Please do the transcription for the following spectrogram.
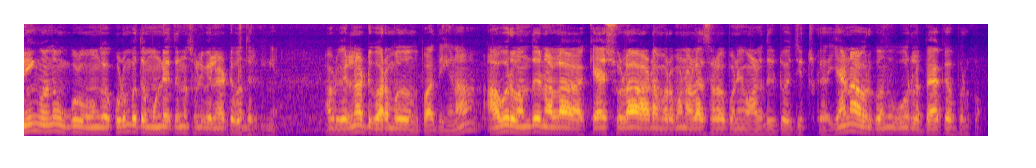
நீங்கள் வந்து உங்கள் உங்கள் குடும்பத்தை முன்னேற்றணும்னு சொல்லி வெளிநாட்டுக்கு வந்திருக்கீங்க. அப்படி வெளிநாட்டுக்கு வரும்போது வந்து பார்த்தீங்கன்னா அவர் வந்து நல்லா கேஷுவலாக ஆடம்பரமாக நல்லா செலவு பண்ணி வாழ்ந்துக்கிட்டு வச்சிட்டு ஏன்னா அவருக்கு வந்து ஊரில் பேக்கப் இருக்கும்.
